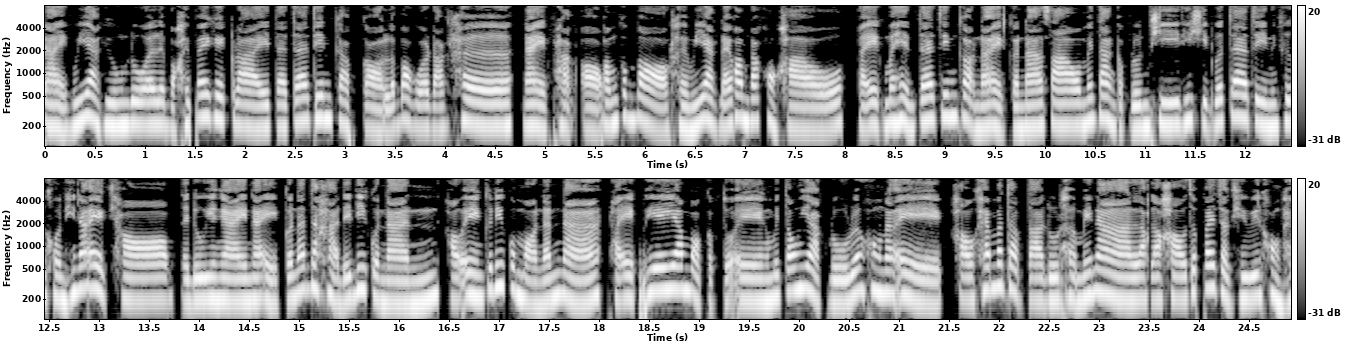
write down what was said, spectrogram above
นายเอกไม่อยากยุ่งด้วยเลยบอกให้ไปไกลๆแต่แจ้จินกลับก่อนแล้วบอกว่ารักเธอนายเอกผลักออกพร้อมกับบอกเธอไม่อยากได้ความรักของเขาพระเอกมาเห็นแจ้จินก่อนนายเอกก็น่าเศร้าไม่ต่างกับรุ่นพี่ที่คิดว่าแจ้จินคือคนที่นางเอกชอบ แต่ดูยังไงนายเอกก็น่าจะหาได้ดีกว่านั้น เขาเองก็ดีกว่าหมอนั้นนะพระเอกพยายามบอกกับตัวเองไม่ต้องอยากรู้เรื่องของนางเอก เขาแค่มาจับตาดูเธอไม่นานแล้วแล้วเขาจะไปจากชีวิตของเธ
